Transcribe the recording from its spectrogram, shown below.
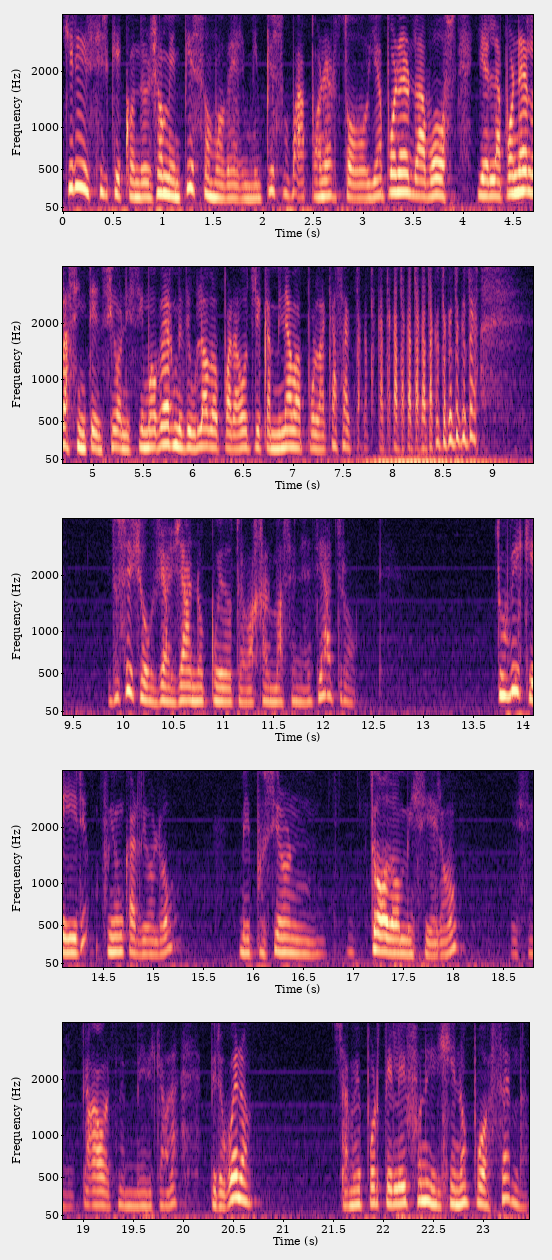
Quiere decir que cuando yo me empiezo a mover, me empiezo a poner todo, y a poner la voz, y a poner las intenciones, y moverme de un lado para otro, y caminaba por la casa, entonces yo ya, ya no puedo trabajar más en el teatro. Tuve que ir, fui a un cardiólogo, me pusieron, todo me hicieron, es decir, medicada, pero bueno, llamé por teléfono y dije, no puedo hacerla.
